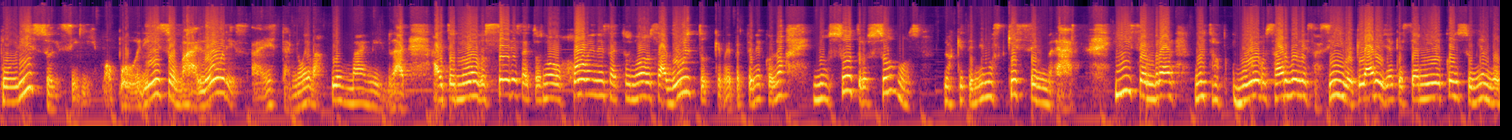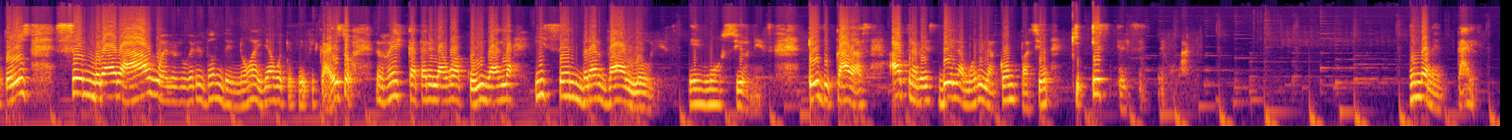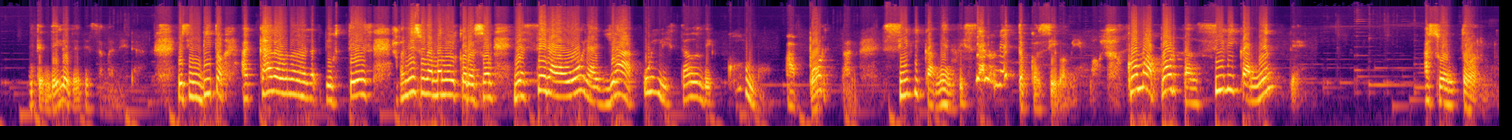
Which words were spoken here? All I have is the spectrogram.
Por eso el civismo, por eso valores a esta nueva humanidad, a estos nuevos seres, a estos nuevos jóvenes, a estos nuevos adultos que me pertenezco, no, nosotros somos los que tenemos que sembrar y sembrar nuestros nuevos árboles así de claro, ya que se han ido consumiendo todos, sembrar agua en los lugares donde no hay agua, ¿qué significa eso? Rescatar el agua, cuidarla y sembrar valores emociones educadas a través del amor y la compasión que es el ser humano. Fundamental entenderlo de esa manera. Los invito a cada uno de ustedes a ponerse una mano en el corazón y hacer ahora ya un listado de cómo aportan cívicamente, y sean honestos consigo mismos, cómo aportan cívicamente a su entorno.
